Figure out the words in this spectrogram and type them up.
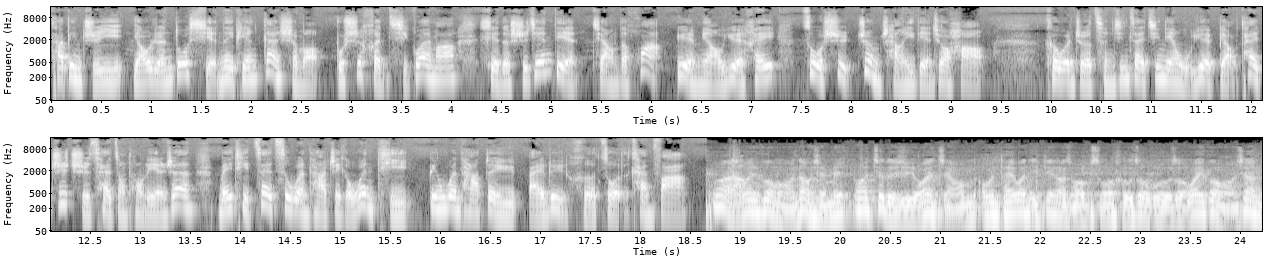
他并质疑姚仁多写那篇干什么？不是很奇怪吗？写的时间点，讲的话越描越黑，做。是正常一点就好。柯文哲曾经在今年五月表态支持蔡总统连任，媒体再次问他这个问题，并问他对于白绿合作的看法。哇，外公哦，那我前面哇，这个是我讲，我们我们台湾一定要什么什么合作不合作？外公哦，像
